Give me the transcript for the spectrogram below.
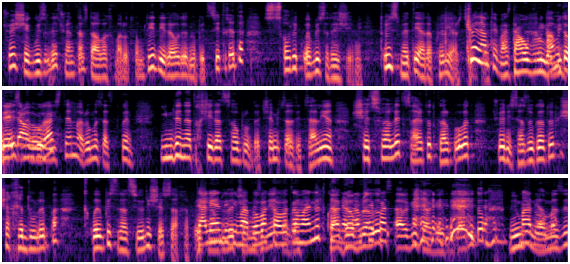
ჩვენ შეგვიძლია ჩვენ თავს დავახმაროთ, რომ დიდი რაოდენობით სითხე და სწორი კვების რეჟიმი. twins მეტი არაფერი არ ჩვენ ამ თემას დაუბრუნდებით დეტალურად. ეს თემა, რომელსაც თქვენ იმდენად ხშირად საუბრობთ, ჩემს აზრით ძალიან შეცვალეთ საერთოდ გარკვეულად ჩვენი საზოგადოების შეხედულება კვების რაციონის შესახებ. ძალიან დიდი მადლობა ქალბატონმანი თქვენ გაგაბრალოთ, კარგი გაგებით. ამიტომ მე მგონი ამაზე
